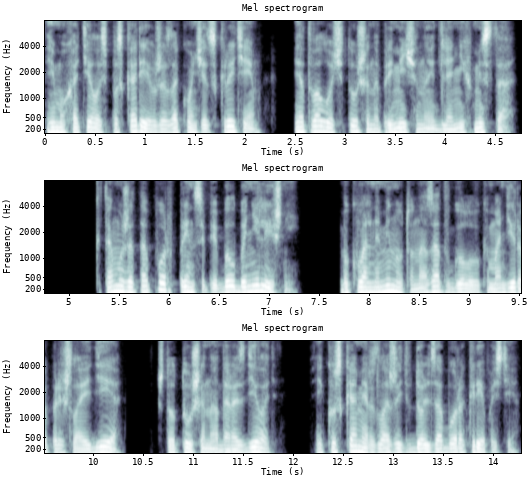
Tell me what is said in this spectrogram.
Ему хотелось поскорее уже закончить скрытием и отволочь туши на примеченные для них места. К тому же топор, в принципе, был бы не лишний. Буквально минуту назад в голову командира пришла идея, что туши надо разделать и кусками разложить вдоль забора крепости.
